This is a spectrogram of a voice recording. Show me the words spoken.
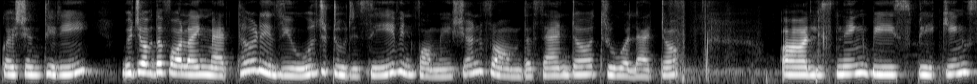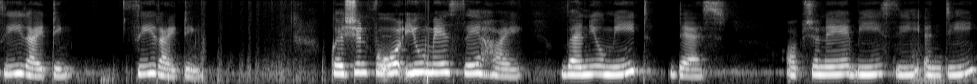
Question 3 which of the following method is used to receive information from the sender through a letter? A listening b speaking c writing c writing. Question 4 you may say hi when you meet dash. Option a b c and d.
